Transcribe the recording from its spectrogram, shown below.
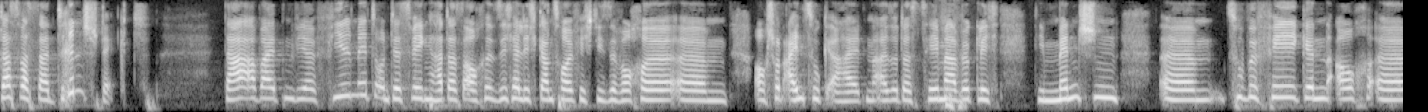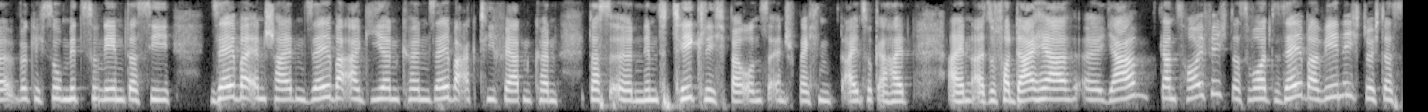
das, was da drin steckt, da arbeiten wir viel mit und deswegen hat das auch sicherlich ganz häufig diese Woche ähm, auch schon Einzug erhalten. Also das Thema wirklich die Menschen ähm, zu befähigen, auch äh, wirklich so mitzunehmen, dass sie selber entscheiden, selber agieren können, selber aktiv werden können, das äh, nimmt täglich bei uns entsprechend Einzug ein. Also von daher, äh, ja, ganz häufig, das Wort selber wenig durch das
